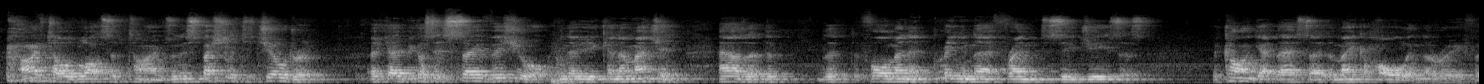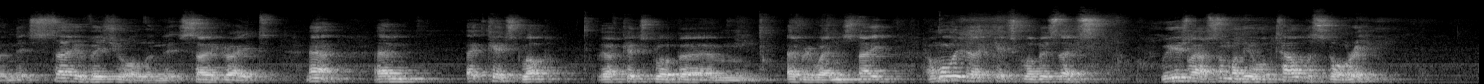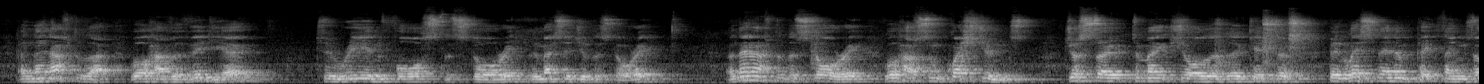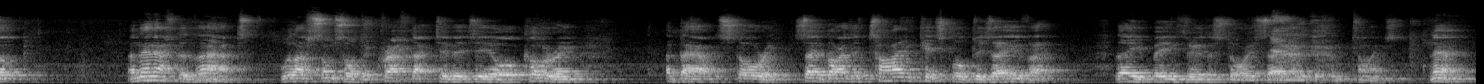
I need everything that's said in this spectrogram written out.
I've told lots of times, and especially to children, okay, because it's so visual. You know, you can imagine how the, the, the, four men are bringing their friend to see Jesus. They can't get there, so they make a hole in the roof, and it's so visual and it's so great. Now, um, at Kids Club, we have Kids Club um, every Wednesday, and what we do at Kids Club is this. We usually have somebody who will tell the story, and then after that, we'll have a video to reinforce the story, the message of the story. And then after the story, we'll have some questions, just so to make sure that the kids have been listening and picked things up. And then after that, we'll have some sort of craft activity or colouring about the story. So by the time Kids Club is over, they've been through the story so many different times. Now,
